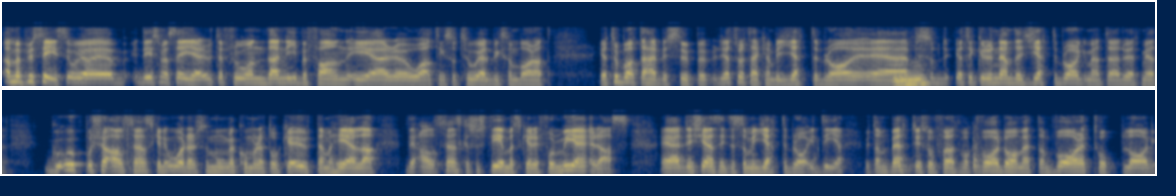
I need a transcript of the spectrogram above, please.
Ja men precis och jag, det är som jag säger utifrån där ni befann er och allting så tror jag liksom bara att jag tror bara att det här blir super, jag tror att det här kan bli jättebra. Eh, mm. Jag tycker du nämnde ett jättebra argument där, du vet med att gå upp och köra allsvenskan i år där så många kommer att åka ut när hela det allsvenska systemet ska reformeras. Eh, det känns inte som en jättebra idé. Utan bättre så fall att vara kvar i damettan, vara ett topplag,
